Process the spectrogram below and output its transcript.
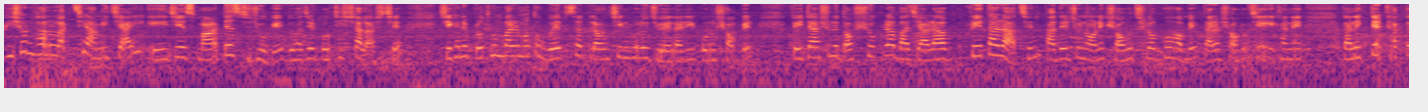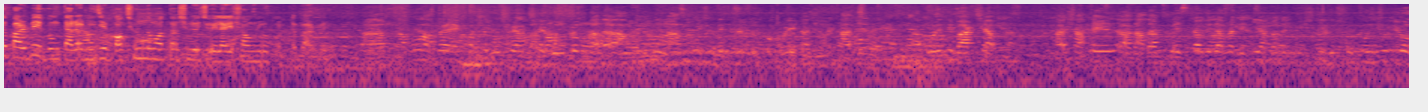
ভীষণ ভালো লাগছে, আমি চাই এই যে স্মার্টেস্ট যুগে দু হাজার পঁচিশ সাল আসছে, সেখানে প্রথমবারের মতো ওয়েবসাইট লঞ্চিং হলো জুয়েলারির কোনো শপের তো এটা আসলে দর্শকরা বা যারা ক্রেতারা আছেন, তাদের জন্য অনেক সহজলভ্য হবে। তারা সহজেই এখানে কানেক্টেড থাকতে পারবে এবং তারা নিজের পছন্দ মতো আসলে জুয়েলারি সংগ্রহ করতে পারবে। সাথে দাদার ফেসটাও যদি আমরা দেখি, আপনাদের মিষ্টি দুষ্টু কুঞ্চুরিও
